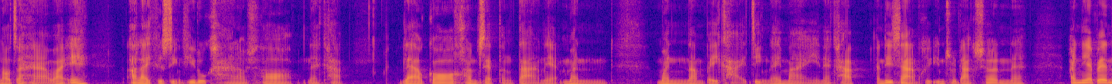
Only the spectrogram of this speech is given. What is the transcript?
เราจะหาว่าเอ๊ะอะไรคือสิ่งที่ลูกค้าเราชอบนะครับ แล้วก็คอนเซปต์ต่างๆเนี่ยมันมันนำไปขายจริงได้ไหมนะครับ อันที่ 3 คือ introduction นะ อันนี้เป็น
